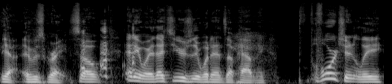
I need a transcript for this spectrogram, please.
Yeah, it was great. So anyway, that's usually what ends up happening. Fortunately,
